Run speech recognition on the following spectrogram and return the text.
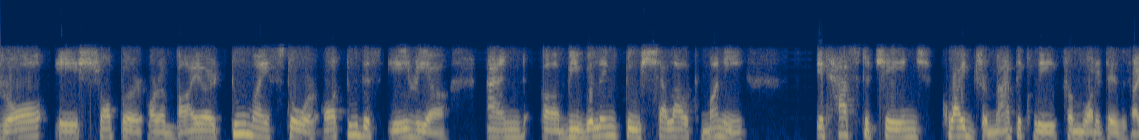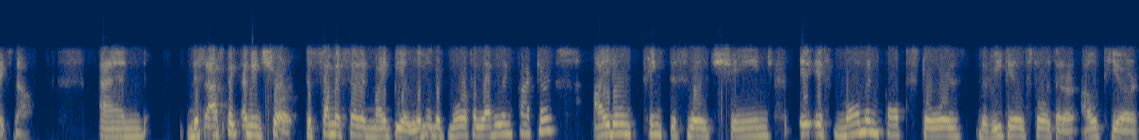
draw a shopper or a buyer to my store or to this area and uh, be willing to shell out money, it has to change quite dramatically from what it is right now. And this aspect, I mean, sure, to some extent, it might be a little bit more of a leveling factor. I don't think this will change. If mom and pop stores, the retail stores that are out here,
